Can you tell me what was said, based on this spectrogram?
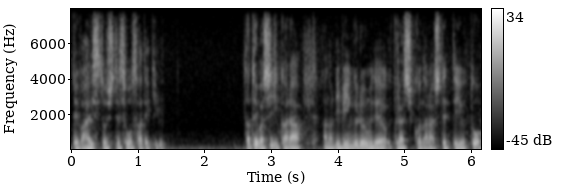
デバイスとして操作できる。例えば Siri からあのリビングルームでクラシックを鳴らしてっていうと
